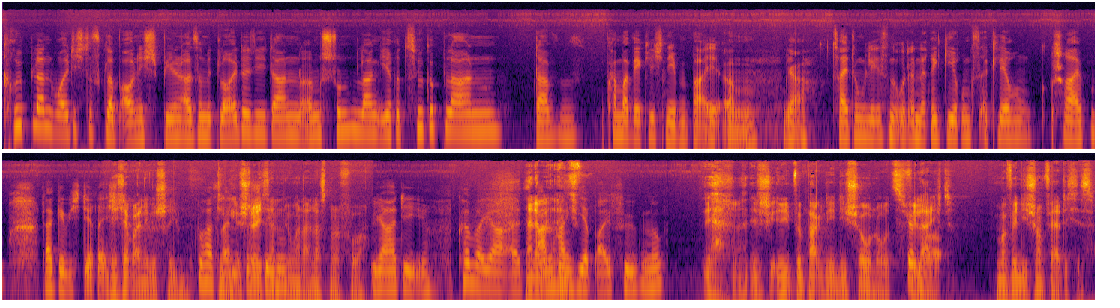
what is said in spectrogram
Grüblern wollte ich das glaube auch nicht spielen. Also mit Leuten, die dann ähm, stundenlang ihre Züge planen, da kann man wirklich nebenbei ähm, ja, Zeitung lesen oder eine Regierungserklärung schreiben. Da gebe ich dir recht. Ich habe eine geschrieben. Du hast die eine stelle ich dann geschrieben. irgendwann anders mal vor. ja, die können wir ja als Nein, Anhang ich- hier beifügen. Ne? Ja, ich, wir packen die in die Show Notes, Genau. vielleicht. Mal wenn die schon fertig ist.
